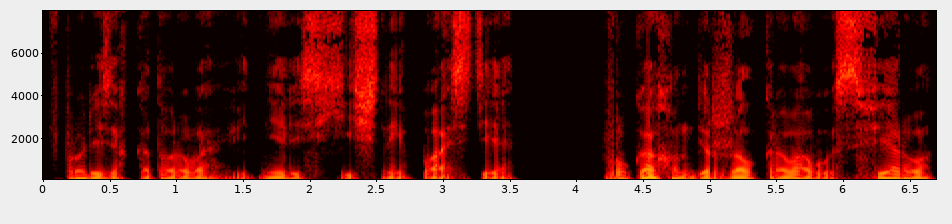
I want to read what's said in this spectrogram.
в прорезях которого виднелись хищные пасти. В руках он держал кровавую сферу,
